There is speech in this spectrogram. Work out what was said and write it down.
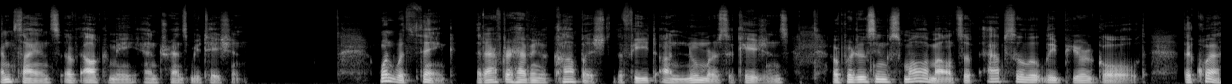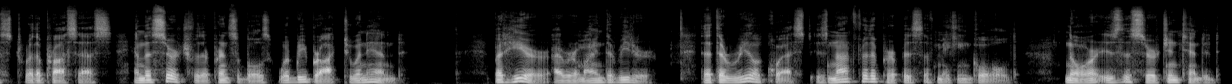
and science of alchemy and transmutation. One would think that after having accomplished the feat on numerous occasions of producing small amounts of absolutely pure gold, the quest for the process and the search for the principles would be brought to an end. But here I remind the reader that the real quest is not for the purpose of making gold, nor is the search intended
